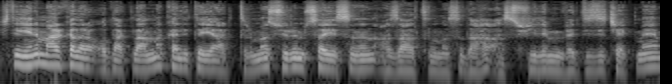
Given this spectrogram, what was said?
işte yeni markalara odaklanma, kaliteyi arttırma, sürüm sayısının azaltılması, daha az film ve dizi çekme,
